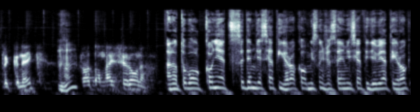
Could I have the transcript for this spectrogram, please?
The Knack, Mhm. uh-huh. skladba My Sharona. Áno, to bol koniec 70 rokov, myslím, že 79. rok,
